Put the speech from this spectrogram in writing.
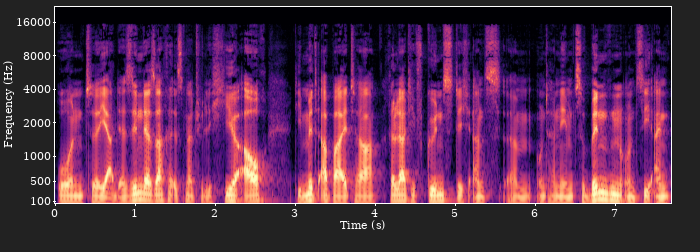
Und äh, ja, der Sinn der Sache ist natürlich hier auch, die Mitarbeiter relativ günstig ans ähm, Unternehmen zu binden und sie ein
